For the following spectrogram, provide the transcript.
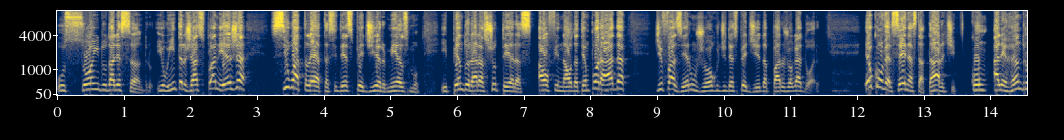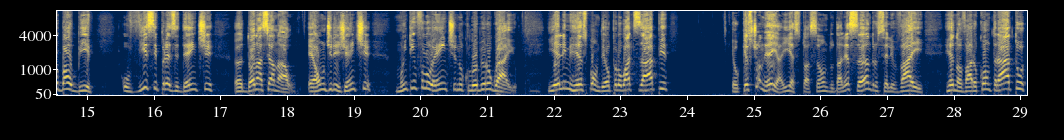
o sonho do D'Alessandro. E o Inter já se planeja se o atleta se despedir mesmo e pendurar as chuteiras ao final da temporada, de fazer um jogo de despedida para o jogador. Eu conversei nesta tarde com Alejandro Balbi, o vice-presidente uh, do Nacional. É um dirigente muito influente no clube uruguaio. E ele me respondeu pelo WhatsApp. Eu questionei aí a situação do D'Alessandro, se ele vai renovar o contrato,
